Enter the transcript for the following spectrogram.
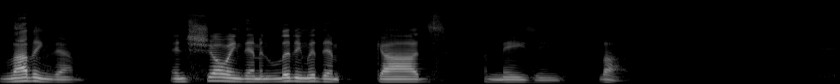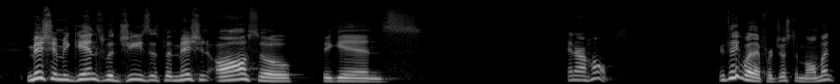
loving them, and showing them and living with them God's amazing love. Mission begins with Jesus, but mission also begins in our homes. You think about that for just a moment.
